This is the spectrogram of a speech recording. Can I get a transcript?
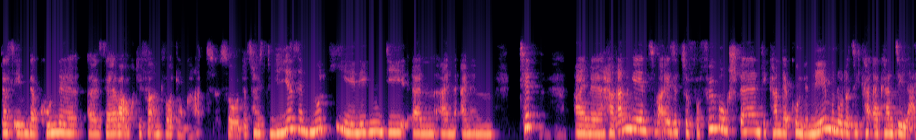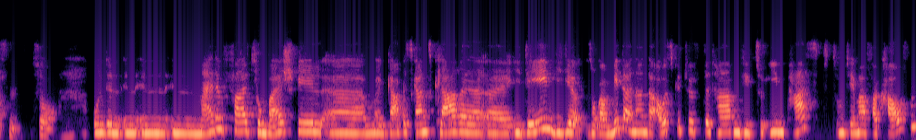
dass eben der Kunde äh, selber auch die Verantwortung hat. So, das heißt, wir sind nur diejenigen, die ein, ein, einen Tipp, eine Herangehensweise zur Verfügung stellen, die kann der Kunde nehmen oder sie kann, er kann sie lassen. So. Und in, in, in, in meinem Fall zum Beispiel äh, gab es ganz klare äh, Ideen, die wir sogar miteinander ausgetüftelt haben, die zu ihm passt zum Thema Verkaufen.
